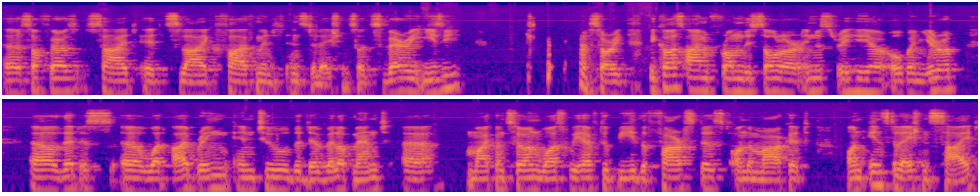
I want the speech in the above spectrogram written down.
uh, software side, it's like five minute installation. So it's very easy. Sorry, because I'm from the solar industry here over in Europe. Uh, that is uh, what I bring into the development uh, my concern was we have to be the fastest on the market on installation side.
